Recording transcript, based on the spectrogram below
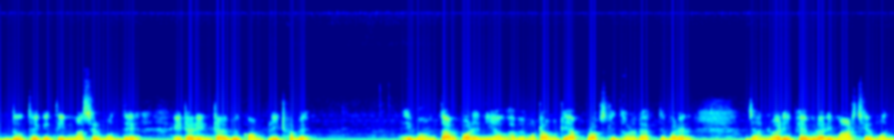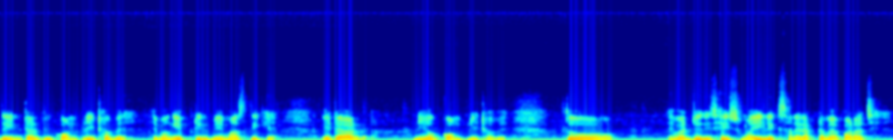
দু থেকে তিন মাসের মধ্যে এটার ইন্টারভিউ কমপ্লিট হবে এবং তারপরে নিয়োগ হবে। মোটামুটি অ্যাপ্রক্সলি ধরে রাখতে পারেন, জানুয়ারি, ফেব্রুয়ারি, মার্চের মধ্যে ইন্টারভিউ কমপ্লিট হবে এবং এপ্রিল, মে মাস দিকে এটার নিয়োগ কমপ্লিট হবে। তো এবার যদি সেই সময় ইলেকশানের একটা ব্যাপার আছে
